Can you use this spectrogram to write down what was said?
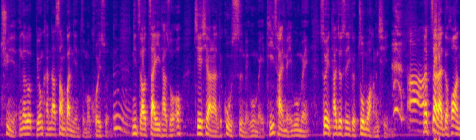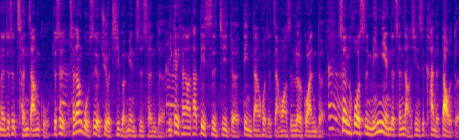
去年，应该说不用看它上半年怎么亏损的，你只要在意它说哦，接下来的故事美不美，题材美不美，所以它就是一个做梦行情。啊，那再来的话呢，就是成长股，就是成长股是有具有基本面支撑的。你可以看到它第四季的订单或者展望是乐观的，甚或是明年的成长性是看得到的。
